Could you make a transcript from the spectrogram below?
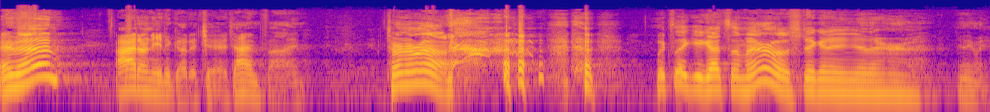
Amen? I don't need to go to church. I'm fine. Turn around. Looks like you got some arrows sticking in you there. Anyway.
